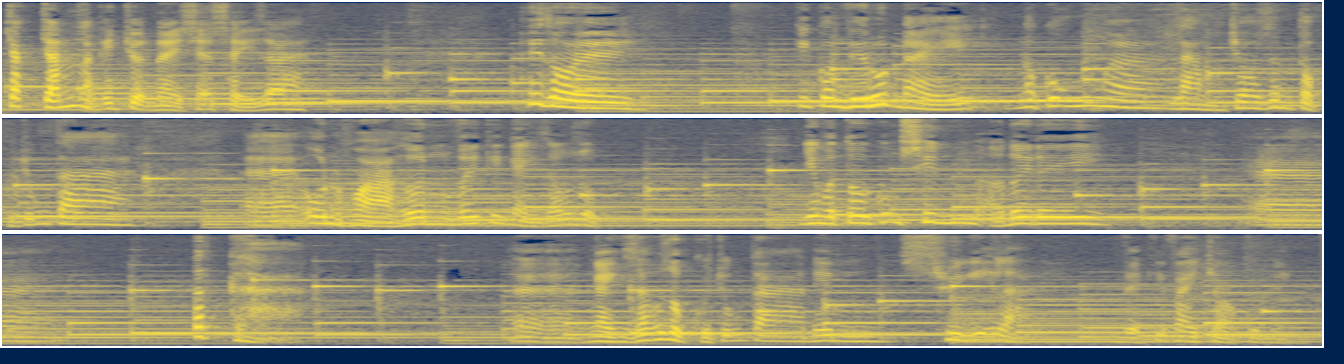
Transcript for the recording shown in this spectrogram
chắc chắn là cái chuyện này sẽ xảy ra. Thế rồi cái con virus này nó cũng làm cho dân tộc của chúng ta à, ôn hòa hơn với cái ngành giáo dục. Nhưng mà tôi cũng xin ở đây đây à, Ờ, ngành giáo dục của chúng ta nên suy nghĩ lại về cái vai trò của mình.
